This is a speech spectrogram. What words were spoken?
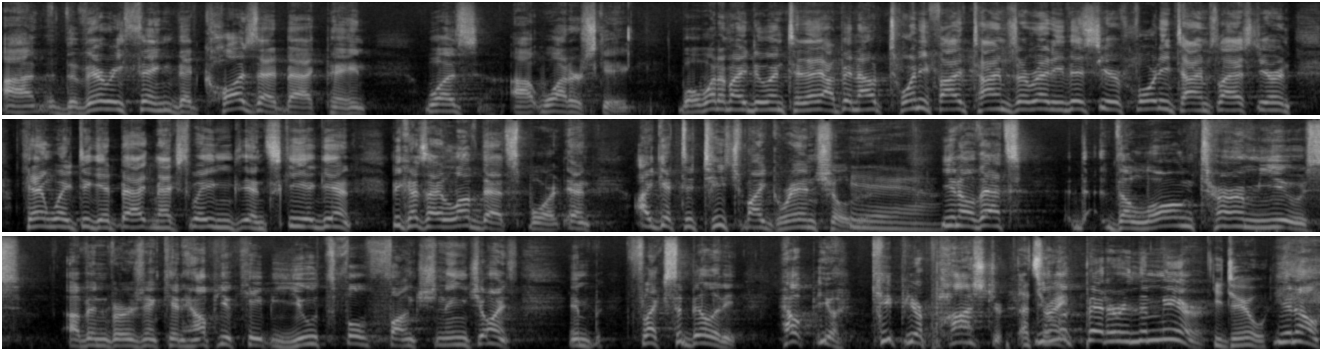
Uh, the very thing that caused that back pain was uh, water skiing. Well, what am I doing today? I've been out 25 times already this year, 40 times last year, and can't wait to get back next week and, and ski again because I love that sport. And I get to teach my grandchildren. Yeah. You know, that's the long-term use of inversion can help you keep youthful functioning joints. In flexibility, help you keep your posture. That's you right. You look better in the mirror. You do. You know.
